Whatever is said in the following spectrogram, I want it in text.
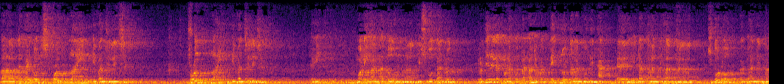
Uh, the title is Frontline Evangelism. Frontline Evangelism. Okay? Morning ang atong uh, isgutan ron. Pero dili lang mo na ko tanaw niya pag take note na lang mo din ha kay daghan diha na siguro daghan din ha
